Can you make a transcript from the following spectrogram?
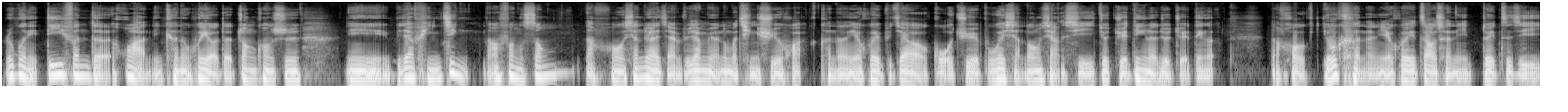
如果你低分的话，你可能会有的状况是。你比较平静，然后放松，然后相对来讲比较没有那么情绪化，可能也会比较果决，不会想东想西，就决定了就决定了。然后有可能也会造成你对自己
